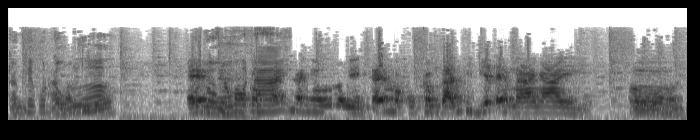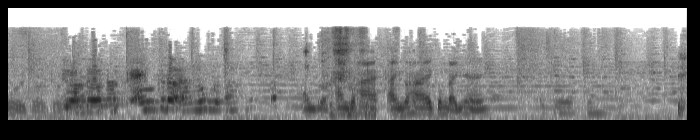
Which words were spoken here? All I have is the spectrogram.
kiếm thêm con gấu nữa. em Gấu chưa có cầm đánh anh ơi. Em mà có cầm đánh thì biết em là ai ngay. Ờ thôi thôi thôi thôi. được được được. Anh cứ đợi em lúc nữa. Anh có anh có hai anh có hai công đánh này.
